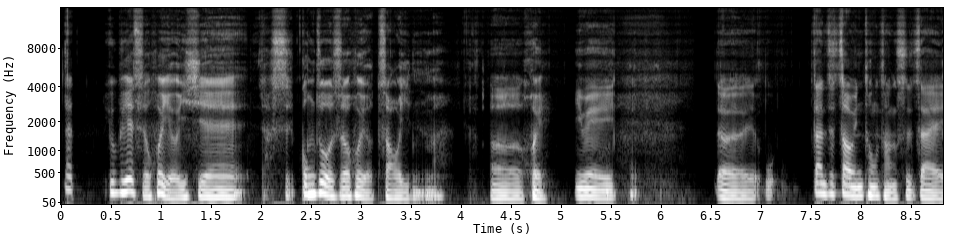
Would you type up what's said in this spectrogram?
那 UPS 会有一些是工作的时候会有噪音吗？呃，会。因为，呃，我但是噪音通常是在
